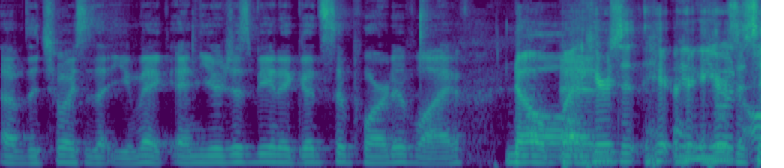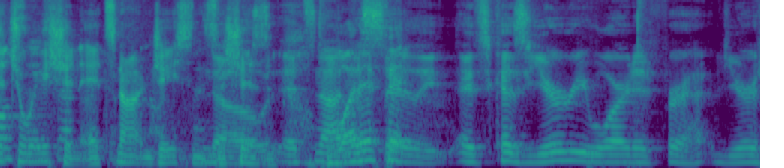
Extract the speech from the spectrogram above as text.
of the choices that you make, and you're just being a good supportive wife." No, oh, but And- here's a, here, here's a situation. It's not them. Jason's No, decision. it's not what if it, necessarily. it's because you're rewarded for your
